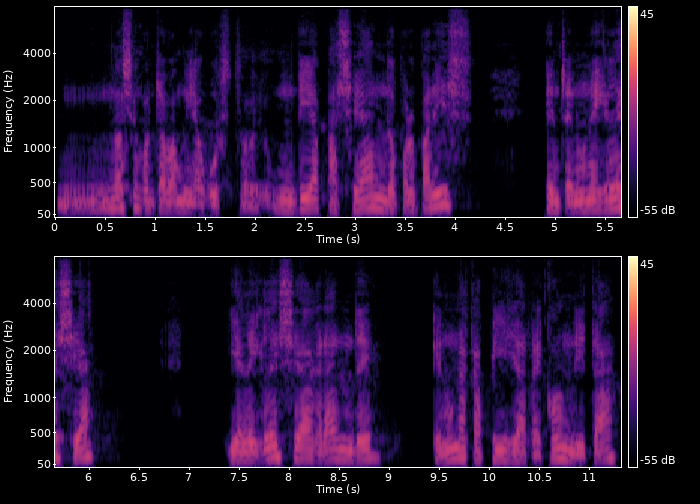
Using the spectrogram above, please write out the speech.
no se encontraba muy a gusto. Un día paseando por París, entra en una iglesia y en la iglesia grande, en una capilla recóndita,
